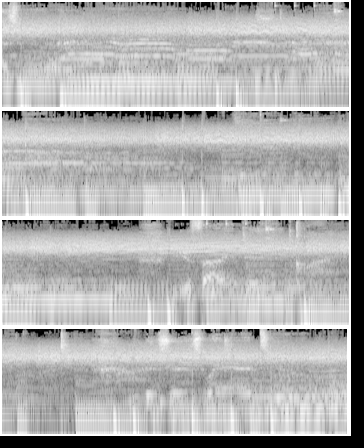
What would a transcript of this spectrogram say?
This is where to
